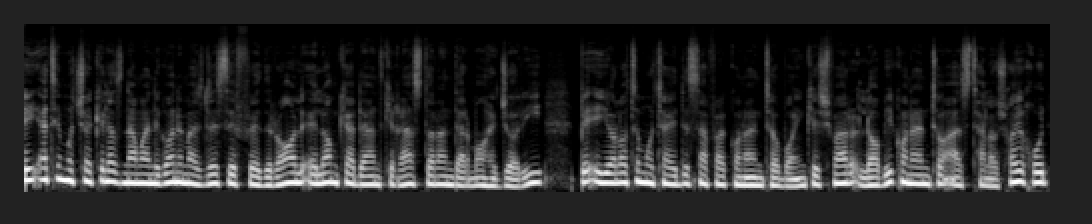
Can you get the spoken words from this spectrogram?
هیئت متشکل از نمایندگان مجلس فدرال اعلام کردند که قصد دارند در ماه جاری به ایالات متحده سفر کنند تا با این کشور لابی کنند تا از تلاش‌های خود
